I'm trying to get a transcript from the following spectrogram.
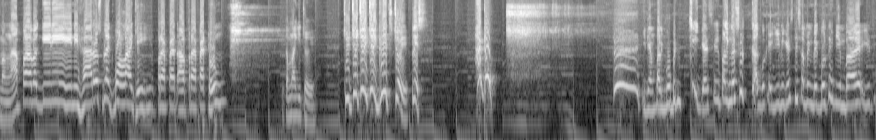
Mengapa begini ini harus black ball lagi? Prepet, ah, prepet dong. Hitam lagi cuy. Cuy, cuy, cuy, cuy, glitch cuy, please. Aduh. Ini yang paling gue benci guys, yang paling gak suka gue kayak gini guys di samping black ball teh diem baik gitu.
